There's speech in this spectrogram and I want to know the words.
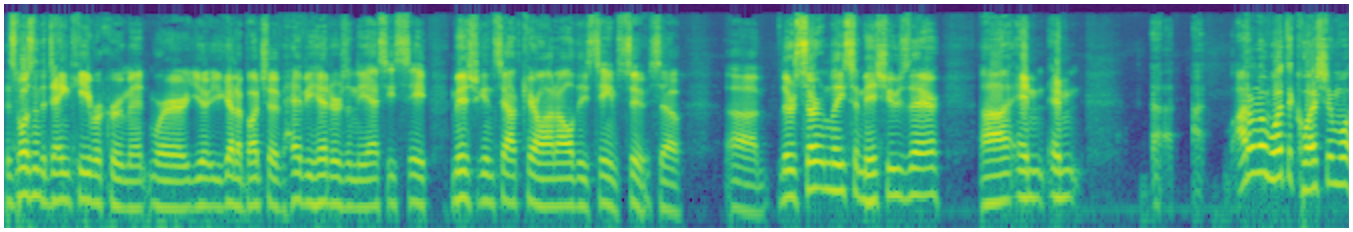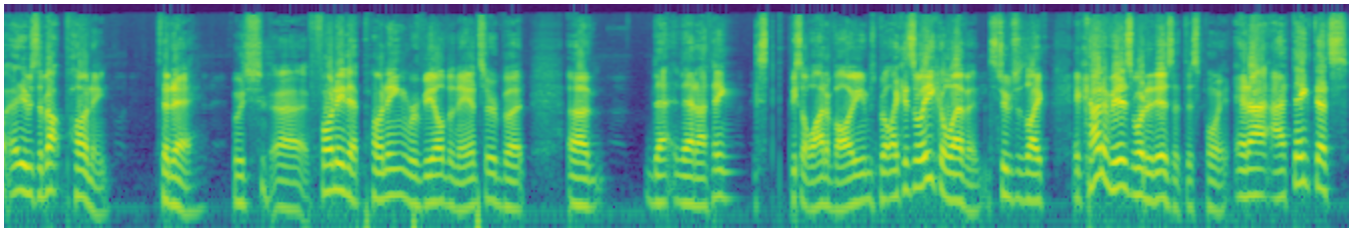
This wasn't the Dane Key recruitment where you you got a bunch of heavy hitters in the SEC, Michigan, South Carolina, all these teams too. So um, there's certainly some issues there, uh, and and uh, I, don't know what the question was. It was about punting today, which uh, funny that punting revealed an answer, but uh, that that I think speaks a lot of volumes. But like it's week eleven, Stoops was like, it kind of is what it is at this point, and I, I think that's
